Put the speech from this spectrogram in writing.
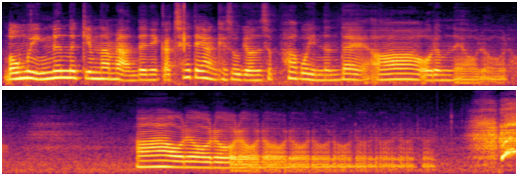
너무 읽는 느낌 나면 안 되니까 최대한 계속 연습하고 있는데 아 어렵네요 어려워 어려워 아 어려워 어려워 어려워 어려워 어려워 어려워 어려워 어려워 어려워 어려워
